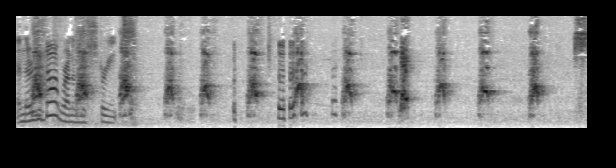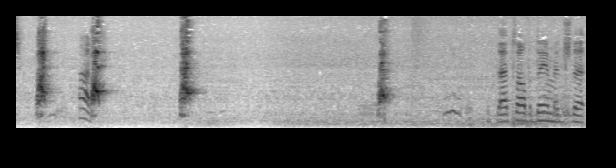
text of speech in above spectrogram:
And there's a dog running the streets. That's all the damage that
